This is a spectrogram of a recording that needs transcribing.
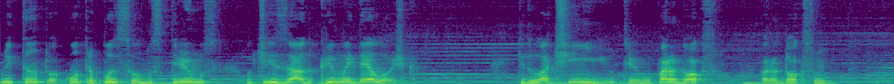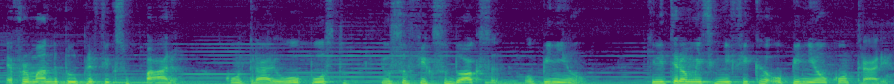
No entanto, a contraposição dos termos utilizado cria uma ideia lógica, que do latim o termo paradoxo, paradoxum, é formado pelo prefixo para, contrário ou oposto, e o sufixo doxa, opinião, que literalmente significa opinião contrária.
